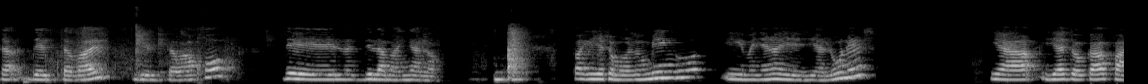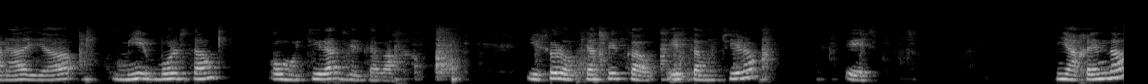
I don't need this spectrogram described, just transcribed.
del, trabajo, del trabajo de, la mañana. Porque ya somos domingo y mañana es día lunes. Ya, ya toca para ya mi bolsa o mochila del trabajo. Y solo que ha aplicado esta mochila es mi agenda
